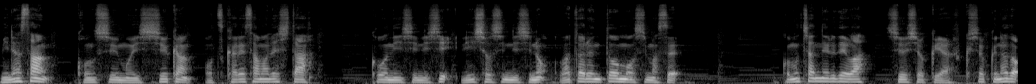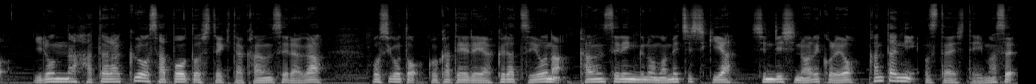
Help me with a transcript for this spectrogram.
皆さん今週も1週間お疲れ様でした。公認心理師臨床心理師のわたるんと申します。このチャンネルでは就職や復職などいろんな働くをサポートしてきたカウンセラーがお仕事ご家庭で役立つようなカウンセリングの豆知識や心理師のあれこれを簡単にお伝えしています。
